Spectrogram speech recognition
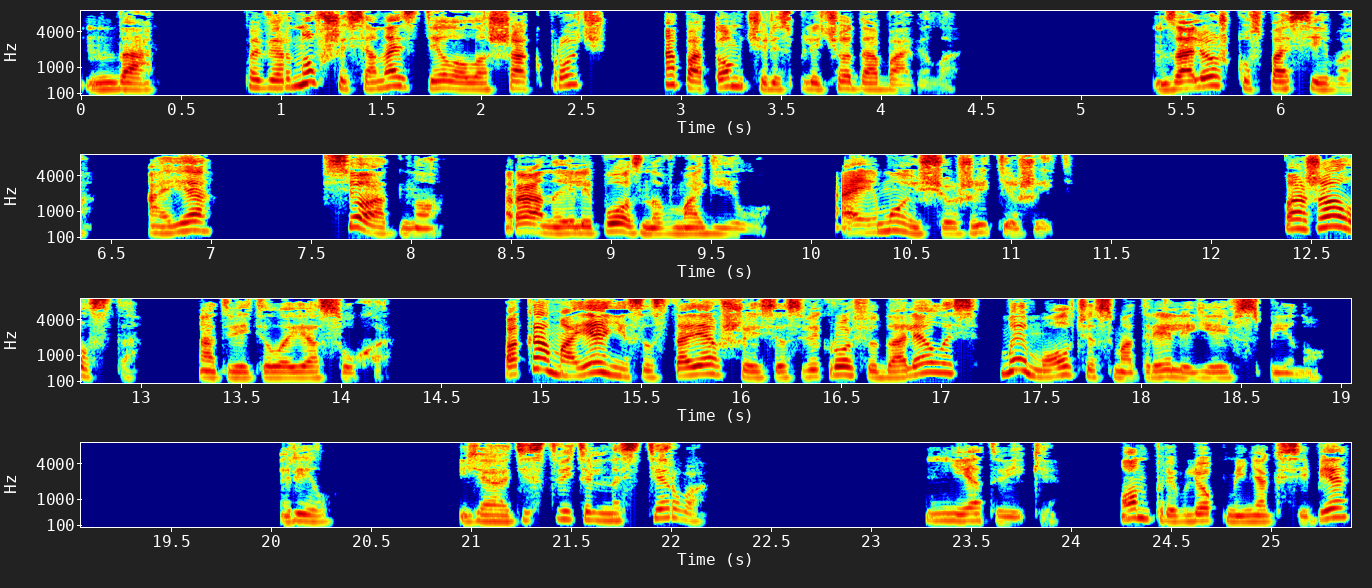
Да, повернувшись, она сделала шаг прочь, а потом через плечо добавила. За Лёшку спасибо, а я... Все одно, рано или поздно в могилу, а ему еще жить и жить. «Пожалуйста», — ответила я сухо. Пока моя несостоявшаяся свекровь удалялась, мы молча смотрели ей в спину. «Рил, я действительно стерва?» «Нет, Вики». Он привлек меня к себе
